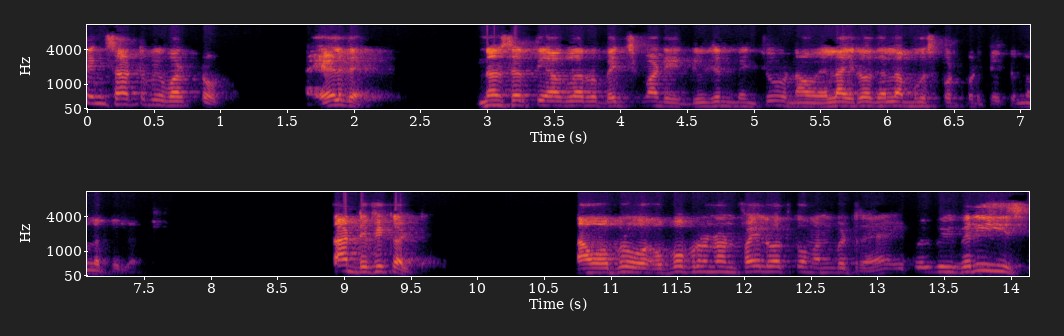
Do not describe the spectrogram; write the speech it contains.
things are to be work out ಹೇಳ್ದೆ. ಇನ್ನೊಂದ್ಸರ್ತಿ ಯಾವಾಗ್ಲಾರು ಬೆಂಚ್ ಮಾಡಿ ಡಿವಿಷನ್ ಬೆಂಚು ನಾವು ಎಲ್ಲ ಇರೋದೆಲ್ಲ ಮುಗಿಸ್ಕೊಟ್ಬಿಡ್ತೀವಿ ಕ್ರಿಮಿನಲ್ ಅಪೀಲ್ ನಾಟ್ ಡಿಫಿಕಲ್ಟ್ ನಾವು ಒಬ್ರು, ಒಬ್ಬೊಬ್ರು ನನ್ನ ಫೈಲ್ ಓದ್ಕೊಂಡ್ ಬಂದ್ಬಿಟ್ರೆ it will be very easy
